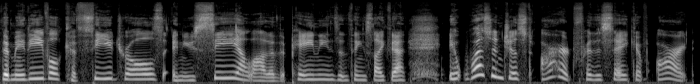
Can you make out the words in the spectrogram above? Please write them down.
the medieval cathedrals and you see a lot of the paintings and things like that, it wasn't just art for the sake of art.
